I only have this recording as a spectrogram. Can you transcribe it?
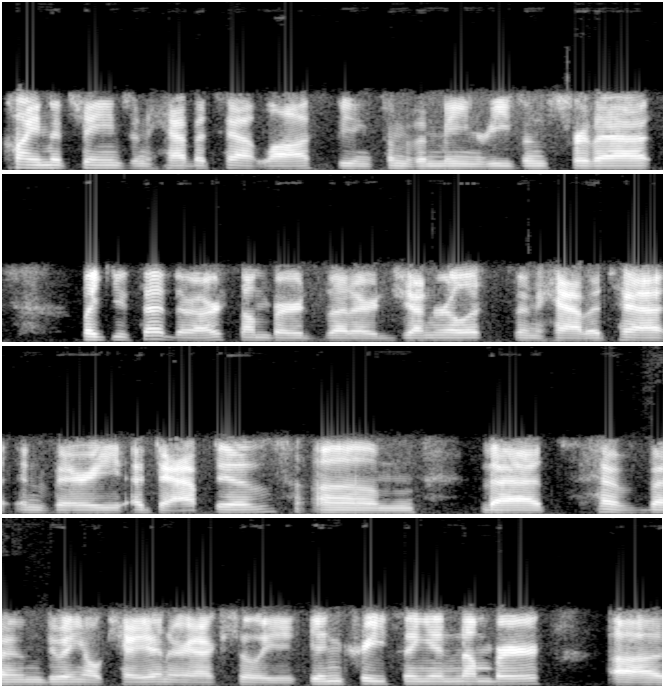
climate change and habitat loss being some of the main reasons for that. Like you said, there are some birds that are generalists in habitat and very adaptive um, that have been doing okay and are actually increasing in number. Uh,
